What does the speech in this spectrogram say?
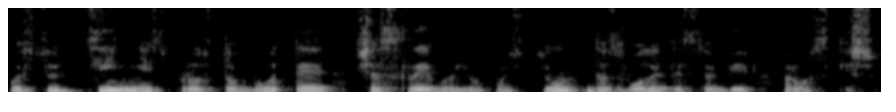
ось цю цінність, просто бути щасливою, ось цю дозволити собі розкіш.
